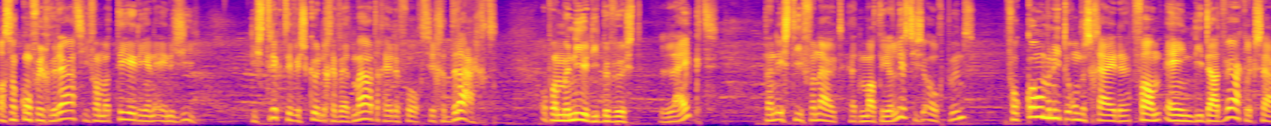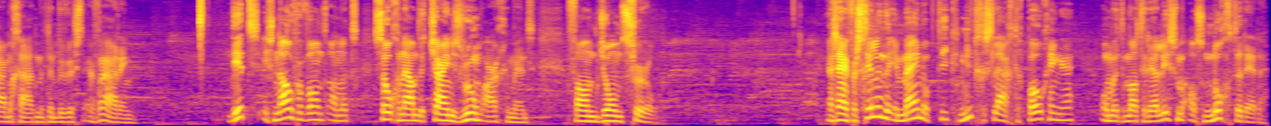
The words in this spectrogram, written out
als een configuratie van materie en energie, die strikte wiskundige wetmatigheden volgt, zich gedraagt op een manier die bewust lijkt, dan is die vanuit het materialistische oogpunt volkomen niet te onderscheiden van een die daadwerkelijk samengaat met een bewuste ervaring. Dit is nauw verwant aan het zogenaamde Chinese Room argument van John Searle. Er zijn verschillende in mijn optiek niet geslaagde pogingen om het materialisme alsnog te redden,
